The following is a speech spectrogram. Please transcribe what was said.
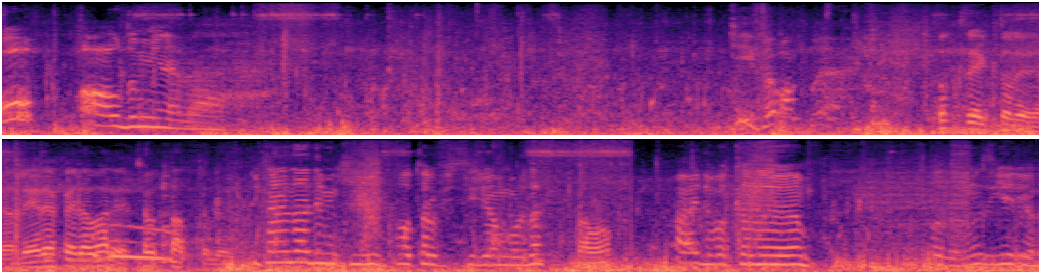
Hop! Aldım yine be. Keyfe bak be. Çok zevkli oluyor ya. LRF'de var ya çok tatlı oluyor. Bir tane daha deminki gibi fotoğraf isteyeceğim burada. Tamam. Haydi bakalım. Balığımız geliyor.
